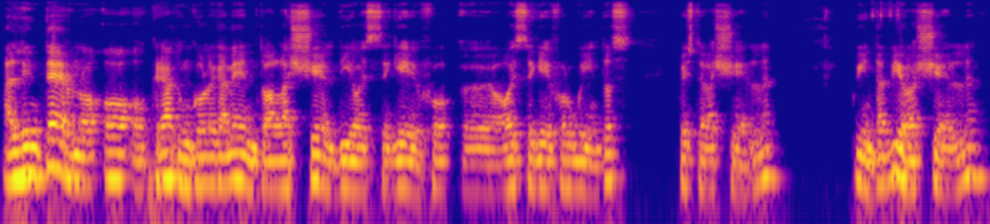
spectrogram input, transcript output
All'interno ho, ho, creato un collegamento alla shell di OSG for, uh, OSG for Windows. Questa è la shell quindi avvio la shell.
